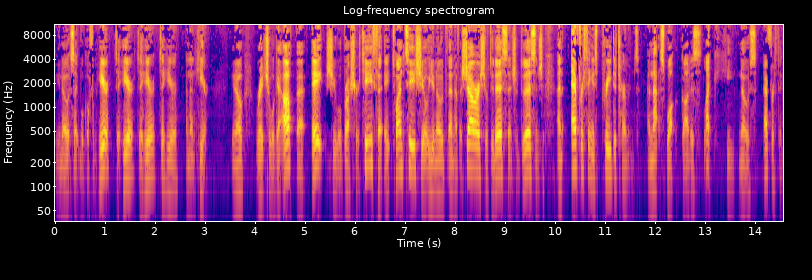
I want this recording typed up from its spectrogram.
You know, it's like we'll go from here to here to here to here and then here. You know, Rachel will get up at eight. She will brush her teeth at eight twenty. She'll, you know, then have a shower. She'll do this, then she'll do this, and she, and everything is predetermined. And that's what God is like. He knows everything.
